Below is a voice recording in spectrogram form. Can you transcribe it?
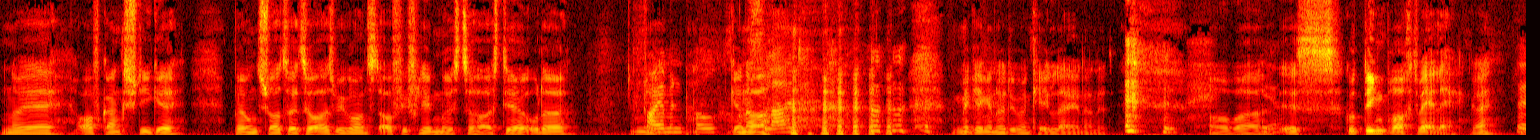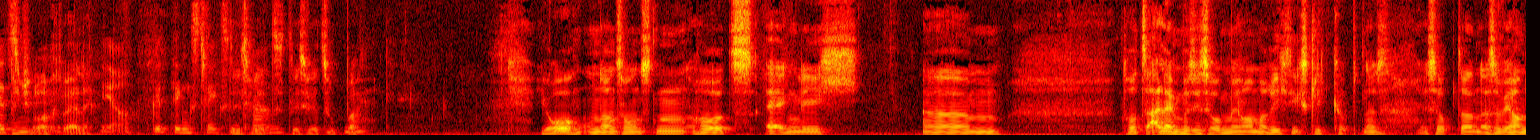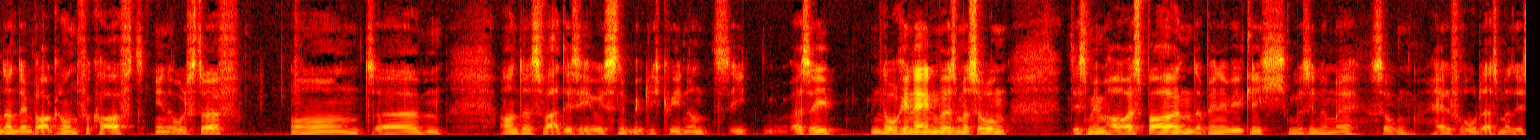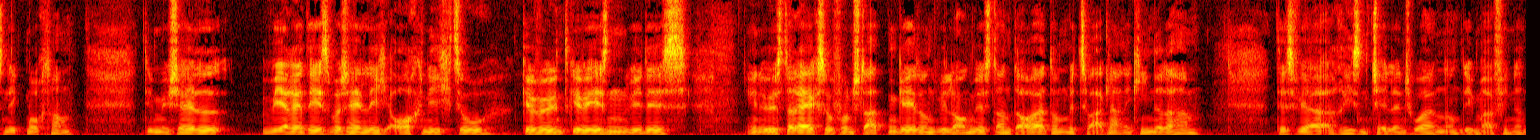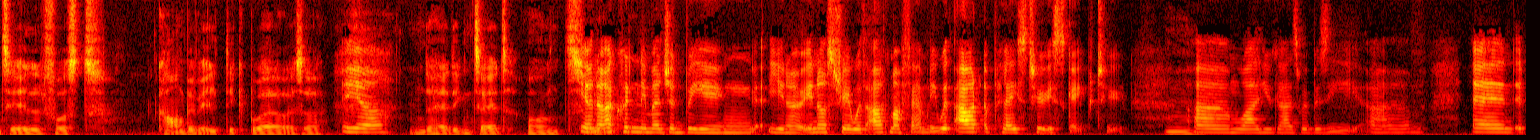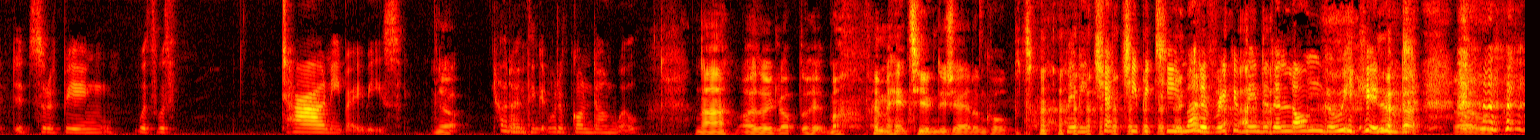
neue Aufgangsstiege. Bei uns schaut es halt so aus, wie wenn du auf fliegen musst zur Haustür oder Fireman Pole. Genau. Wir gehen halt über den Keller rein, nicht. Aber Ja. das gut Ding braucht Weile, gell? Gut That's Ding true. braucht Weile. Yeah, good things take some Das time. wird, das wird super. Ja, und ansonsten hat es eigentlich ähm, trotz allem, muss ich sagen, wir haben ein richtiges Glück gehabt. Nicht? Es hab dann, also wir haben dann den Baugrund verkauft in Ohlsdorf und ähm, anders war das eh alles nicht möglich gewesen. Und ich, also ich, im Nachhinein muss man sagen, das mit dem Haus bauen, da bin ich wirklich, muss ich nochmal sagen, heilfroh, dass wir das nicht gemacht haben. Die Michelle wäre das wahrscheinlich auch nicht so gewöhnt gewesen, wie das in Österreich so vonstatten geht und wie lange das dann dauert und mit zwei kleinen Kindern daheim. Das wäre eine riesen Challenge geworden und eben auch finanziell fast kaum bewältigbar, also Yeah. in der heutigen Zeit. Und Yeah, no, I couldn't imagine being, you know, in Austria without my family, without a place to escape to, um, while you guys were busy, um, and it, it's sort of being with with tiny babies. ja. I don't think it would have gone down well. Nein, also ich glaube, da hätte man beim Einziehen die Scheidung gehabt. Maybe ChatGPT might have recommended a longer weekend. Ähm,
